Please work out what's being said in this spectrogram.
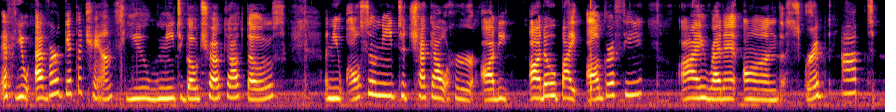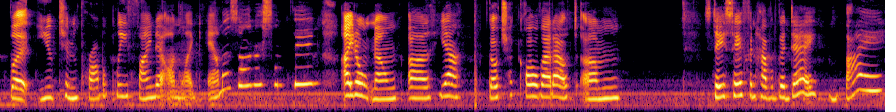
if you ever get the chance, you need to go check out those. And you also need to check out her audio, autobiography. I read it on the Scribd app, but you can probably find it on like Amazon or something. I don't know. Uh yeah, go check all that out. Um stay safe and have a good day. Bye.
